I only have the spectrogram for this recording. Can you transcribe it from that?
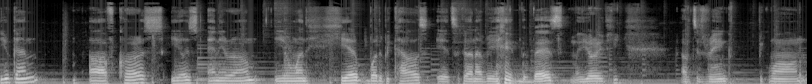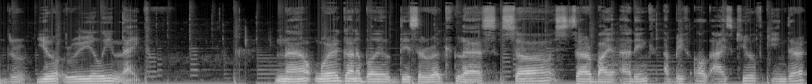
You can of course use any rum you want here but because it's gonna be the best majority of the drink pick one you really like. Now we're gonna boil this rock glass. So start by adding a big old ice cube in there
